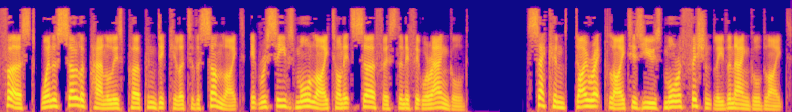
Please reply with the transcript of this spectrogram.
First, when a solar panel is perpendicular to the sunlight, it receives more light on its surface than if it were angled. Second, direct light is used more efficiently than angled light.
